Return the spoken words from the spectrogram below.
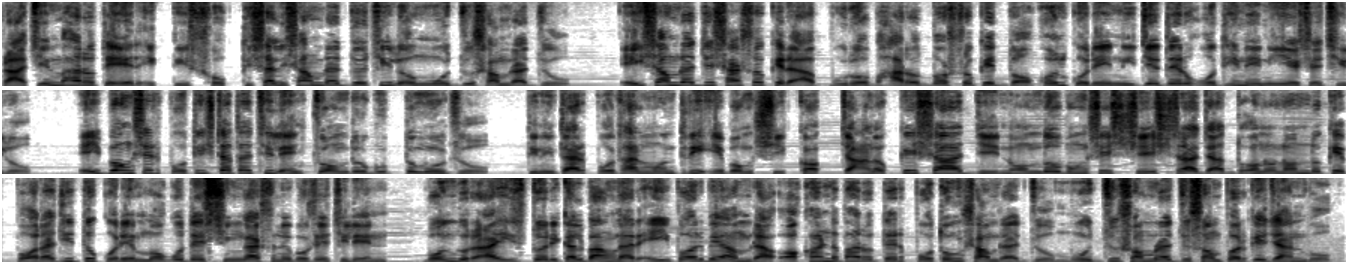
প্রাচীন ভারতের একটি শক্তিশালী সাম্রাজ্য ছিল মৌর্য সাম্রাজ্য। এই সাম্রাজ্যের শাসকেরা পুরো ভারতবর্ষকে দখল করে নিজেদের অধীনে নিয়ে এসেছিল। এই বংশের প্রতিষ্ঠাতা ছিলেন চন্দ্রগুপ্ত মৌর্য। তিনি তার প্রধানমন্ত্রী এবং শিক্ষক চাণক্যের সাহায্যে নন্দবংশের শেষ রাজা ধননন্দকে পরাজিত করে মগধের সিংহাসনে বসেছিলেন। বন্ধুরা হিস্টোরিক্যাল বাংলার এই পর্বে আমরা অখণ্ড ভারতের প্রথম সাম্রাজ্য, মৌর্য সাম্রাজ্য সম্পর্কে জানব।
